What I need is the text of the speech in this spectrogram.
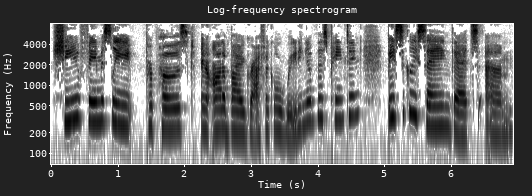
she famously proposed an autobiographical reading of this painting, basically saying that um,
